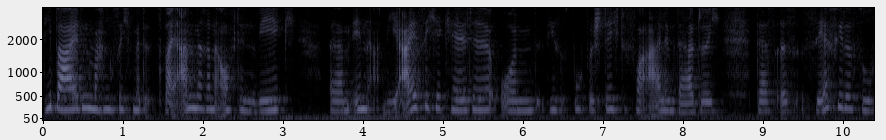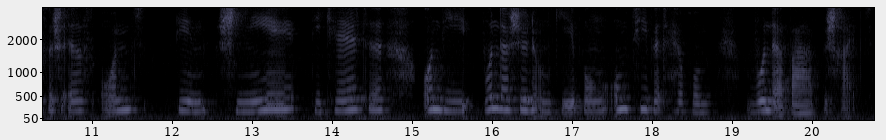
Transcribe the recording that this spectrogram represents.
die beiden machen sich mit zwei anderen auf den Weg ähm, in die eisige Kälte und dieses Buch besticht vor allem dadurch, dass es sehr philosophisch ist und den Schnee, die Kälte und die wunderschöne Umgebung um Tibet herum wunderbar beschreibt.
